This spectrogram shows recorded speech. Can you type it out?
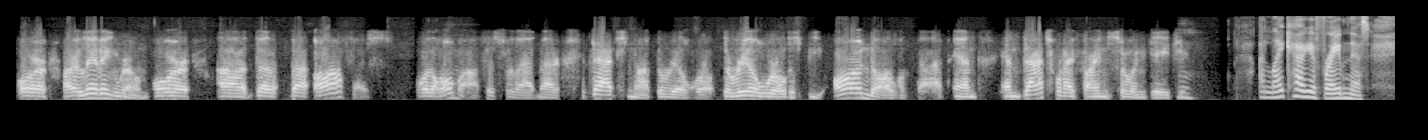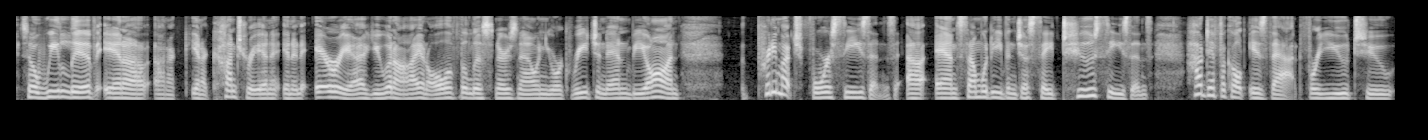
or our living room or uh, the, the office or the home office for that matter. That's not the real world. The real world is beyond all of that, and and that's what I find so engaging. I like how you frame this. So we live in a, in a in a country in, a, in an area. You and I and all of the listeners now in York Region and beyond pretty much four seasons, uh, and some would even just say two seasons. How difficult is that for you to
